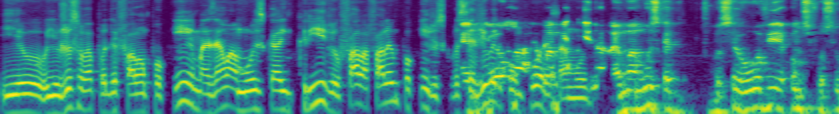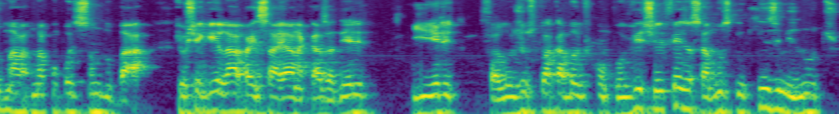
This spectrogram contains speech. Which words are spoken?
E o, e o Justo vai poder falar um pouquinho, mas é uma música incrível. Fala, fala aí um pouquinho, Justo, que você é, viu ele compor essa música. É uma música que você ouve, é como se fosse uma, uma composição do bar. Eu cheguei lá para ensaiar na casa dele, e ele falou, justo estou acabando de compor. Vixe, ele fez essa música em 15 minutos.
